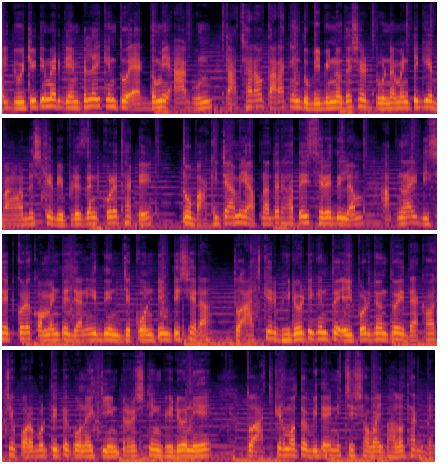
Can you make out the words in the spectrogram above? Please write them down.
এই দুইটি টিমের গেম প্লেই কিন্তু একদমই আগুন। তাছাড়াও তারা কিন্তু বিভিন্ন দেশের টুর্নামেন্টে গিয়ে বাংলাদেশকে রিপ্রেজেন্ট করে থাকে। তো বাকিটা আমি আপনাদের হাতেই ছেড়ে দিলাম। আপনারাই ডিসাইড করে কমেন্টে জানিয়ে দিন যে কোন টিমটি সেরা। তো আজকের ভিডিওটি কিন্তু এই পর্যন্তই। দেখা হচ্ছে পরবর্তীতে কোনো একটি ইন্টারেস্টিং ভিডিও নিয়ে। তো আজকের মতো বিদায় নিচ্ছি। সবাই ভালো থাকবেন।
